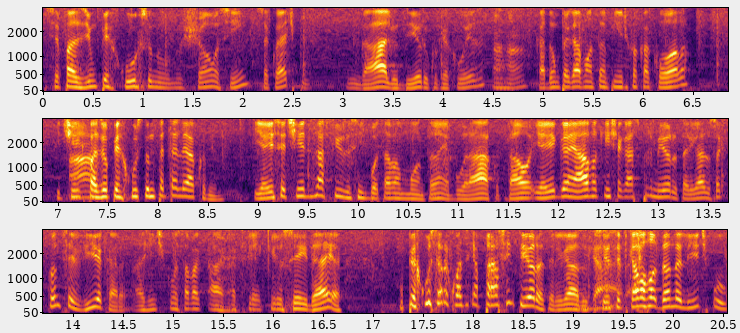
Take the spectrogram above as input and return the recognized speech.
você fazia um percurso no, no chão, assim, sabe qual é? Tipo, um galho, dedo, qualquer coisa. Aham. Cada um pegava uma tampinha de Coca-Cola e tinha Ah, que fazer o sim. percurso dando peteleco, amigo. E aí você tinha desafios, assim, botava montanha, buraco e tal, e aí ganhava quem chegasse primeiro, tá ligado? Só que quando você via, cara, a gente começava a, a cre- crescer a ideia, o percurso era quase que a praça inteira, tá ligado? Porque você ficava rodando ali, tipo,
